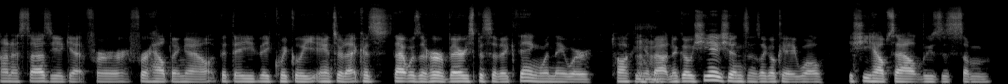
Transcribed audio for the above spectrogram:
Anastasia get for for helping out? But they they quickly answer that because that was her very specific thing when they were talking Mhm. about negotiations. And it's like, okay, well, if she helps out, loses some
